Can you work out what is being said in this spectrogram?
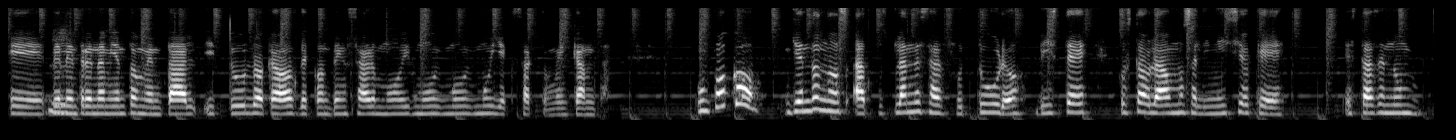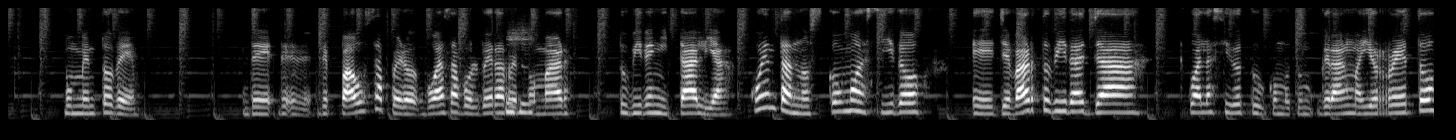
eh, del entrenamiento mental y tú lo acabas de condensar muy, muy, muy, muy exacto, me encanta. Un poco yéndonos a tus planes al futuro, viste, justo hablábamos al inicio que estás en un momento de, de, pausa, pero vas a volver a retomar tu vida en Italia. Cuéntanos cómo ha sido eh, llevar tu vida ya, cuál ha sido tu, como tu gran mayor reto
